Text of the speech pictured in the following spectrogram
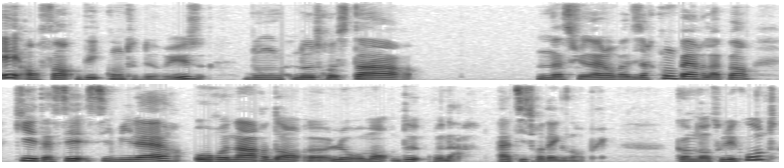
et enfin des contes de ruse, dont notre star nationale, on va dire Compère Lapin, qui est assez similaire au renard dans euh, le roman de Renard, à titre d'exemple. Comme dans tous les contes,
